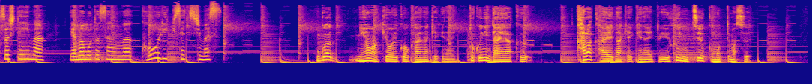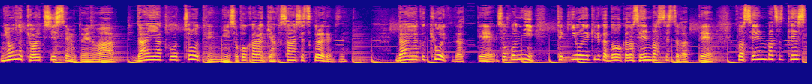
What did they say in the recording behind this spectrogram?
そして今山本さんはこう力説します僕は日本は教育を変えなきゃいけない特に大学から変えなきゃいけないというふうに強く思ってます日本の教育システムというのは大学を頂点にそこから逆算して作られてるんですね大学教育があって、そこに適用できるかどうかの選抜テストがあって、この選抜テス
